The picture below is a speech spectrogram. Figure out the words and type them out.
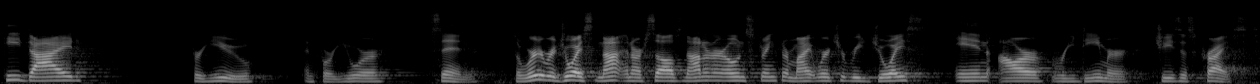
He died for you and for your sin. So we're to rejoice not in ourselves, not in our own strength or might. We're to rejoice in our Redeemer, Jesus Christ.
